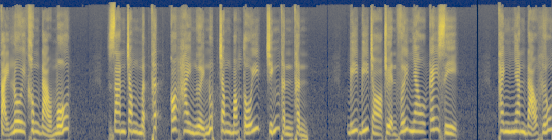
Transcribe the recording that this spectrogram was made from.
tại lôi không đảo mố. Gian trong mật thất có hai người núp trong bóng tối chính thần thần. Bí bí trò chuyện với nhau cái gì? Thanh nhan đảo hữu,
